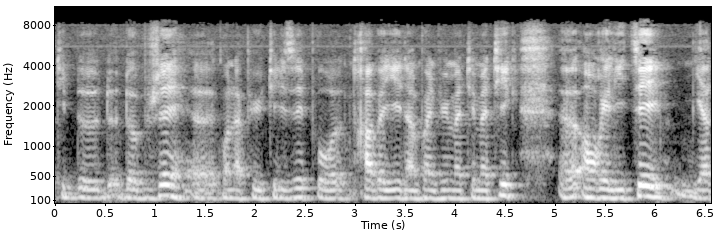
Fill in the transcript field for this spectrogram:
type d'objet qu'on a pu utiliser pour travailler d'un point de vue mathématique. en réalité, il y a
